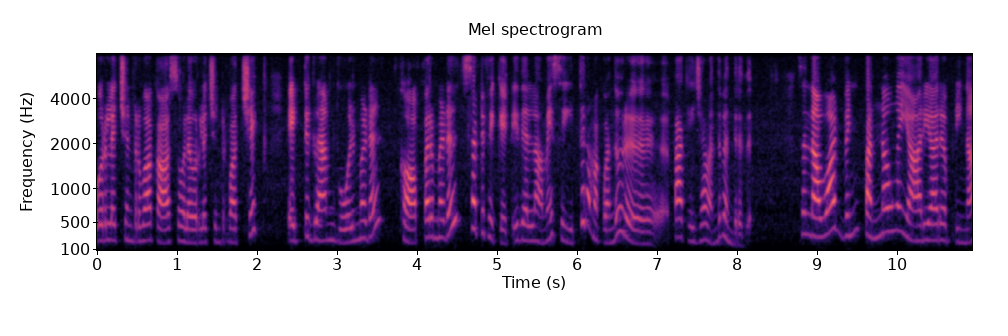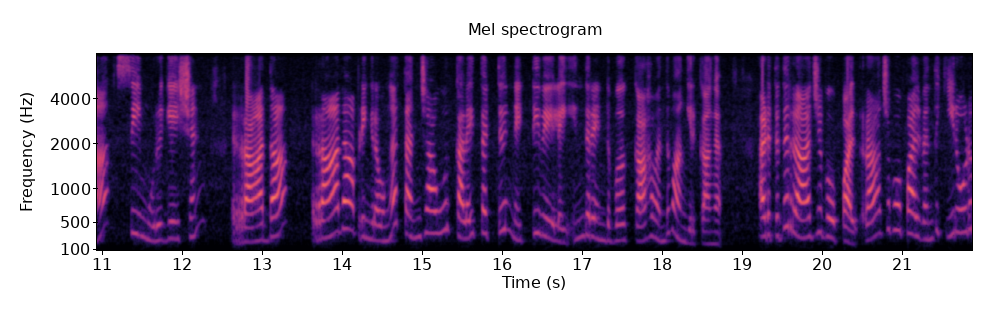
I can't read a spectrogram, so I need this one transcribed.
ஒரு லட்சம் ரூபாய் காசோல ஒரு லட்சம் ரூபாய் செக் எட்டு கிராம் gold medal copper medal certificate இது எல்லாமே சேர்த்து நமக்கு வந்து ஒரு பேக்கேஜாக வந்து வந்துடுது ஸோ இந்த அவார்ட் வின் பண்ணவங்க யார் யார் அப்படின்னா சி முருகேஷன் ராதா ராதா அப்படிங்கிறவங்க தஞ்சாவூர் கலைத்தட்டு நெட்டி வேலை இந்த ரெண்டு ஒர்க்காக வந்து வாங்கியிருக்காங்க. அடுத்தது ராஜகோபால். ராஜகோபால் வந்து ஈரோடு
